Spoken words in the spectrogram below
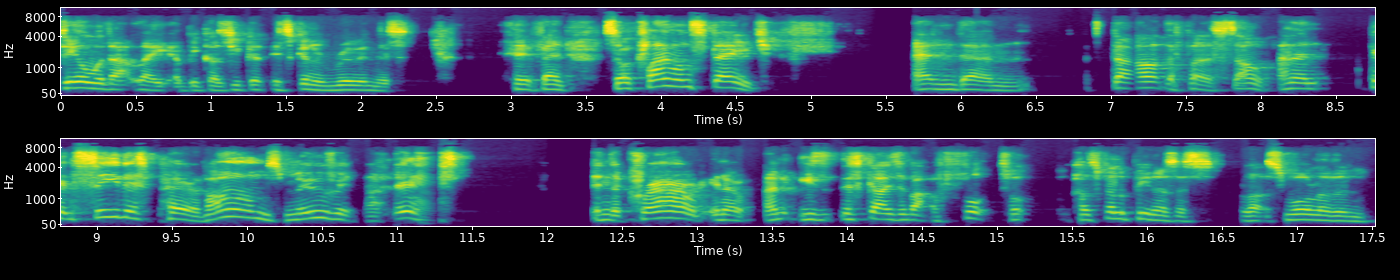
Deal with that later because you. It's going to ruin this event. So I climb on stage, and um, start the first song, and then can see this pair of arms moving like this in the crowd. You know, and he's this guy's about a foot tall because Filipinos are a lot smaller than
